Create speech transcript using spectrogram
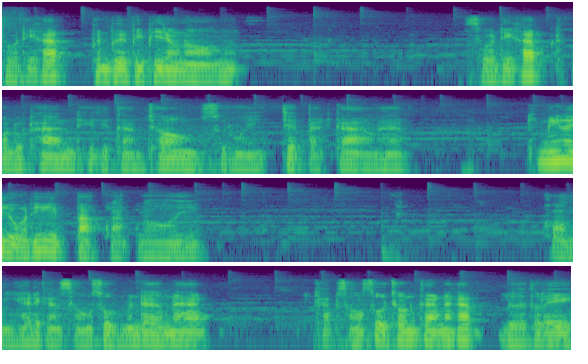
สวัสดีครับเพื่อนๆพี่ๆน้องๆ สวัสดีครับทุกคนทุกท่านที่ติดตามช่องสุนวย789 นะครับ คลิปนี้เราอยู่ที่ปักหลักร้อยก็มีให้ด้วยกัน2สูตรเหมือนเดิมนะครับ กับ 2 สูตรชนกันนะครับ เหลือตัวเลข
